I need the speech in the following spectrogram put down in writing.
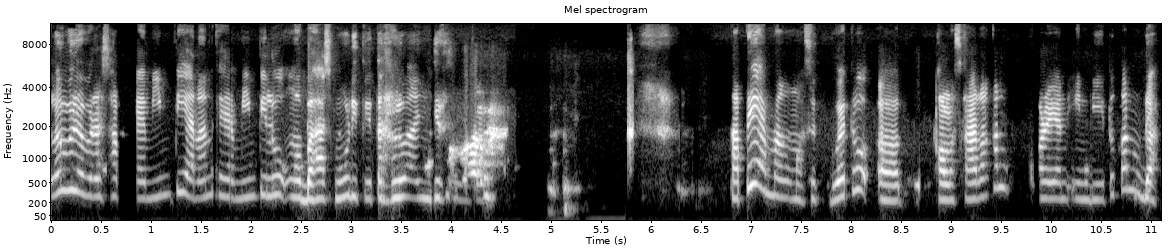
lo bener-bener sampai kayak mimpi ya nan kayak mimpi lu ngebahas mulu di Twitter lu anjir tapi emang maksud gue tuh eh, kalau sekarang kan Korean indie itu kan udah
